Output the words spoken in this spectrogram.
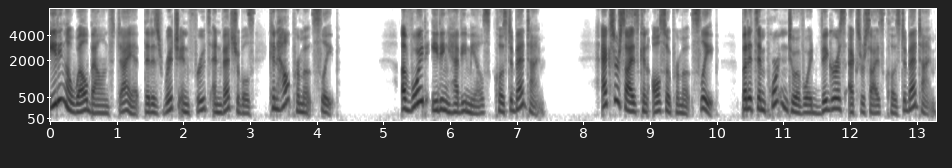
Eating a well balanced diet that is rich in fruits and vegetables can help promote sleep. Avoid eating heavy meals close to bedtime. Exercise can also promote sleep, but it's important to avoid vigorous exercise close to bedtime.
